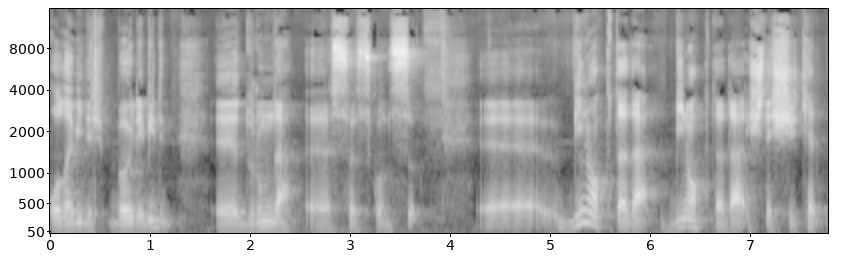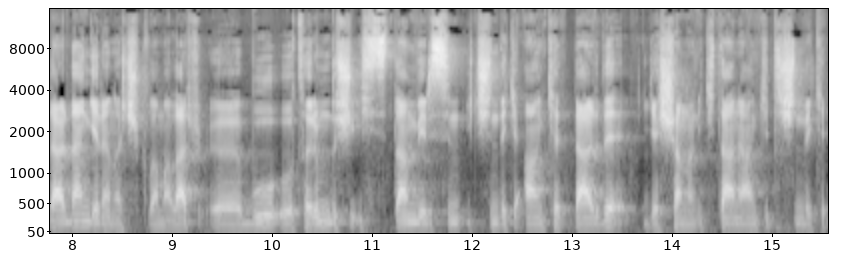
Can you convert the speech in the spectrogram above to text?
olabilir. Böyle bir e, durum da e, söz konusu. E, bir noktada bir noktada işte şirketlerden gelen açıklamalar e, bu tarım dışı istihdam verisinin içindeki anketlerde yaşanan iki tane anket içindeki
